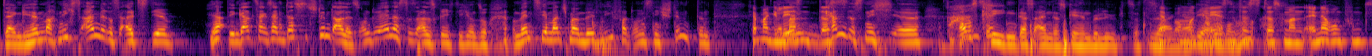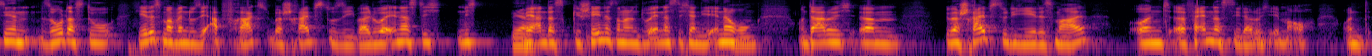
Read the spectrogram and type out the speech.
dein Gehirn macht nichts anderes, als dir Ja. den ganzen Tag sagen, das stimmt alles und du erinnerst das alles richtig und so. Und wenn es dir manchmal ein Bild liefert und es nicht stimmt, dann Ich mal gelesen, man dass kann das nicht äh, rauskriegen, dass einen das Gehirn belügt, sozusagen. Ich habe auch ja, mal die gelesen, dass, dass man Erinnerungen funktionieren so, dass du jedes Mal, wenn du sie abfragst, überschreibst du sie, weil du erinnerst dich nicht Ja. mehr an das Geschehene, sondern du erinnerst dich an die Erinnerung. Und dadurch ähm, überschreibst du die jedes Mal und äh, veränderst sie dadurch eben auch. Und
